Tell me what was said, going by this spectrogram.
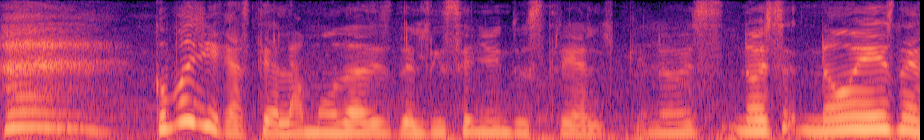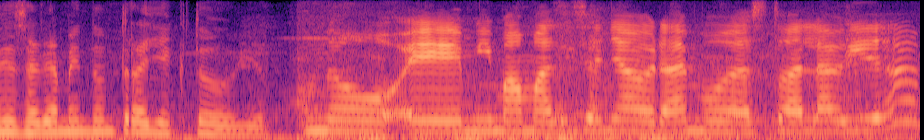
¿Cómo llegaste a la moda desde el diseño industrial? Que no es, no es, no es necesariamente un trayecto obvio. No, eh, mi mamá es diseñadora de modas toda la vida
